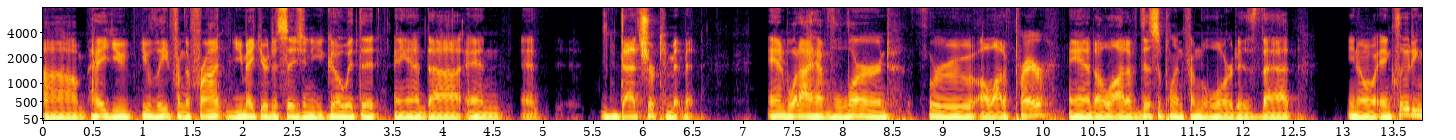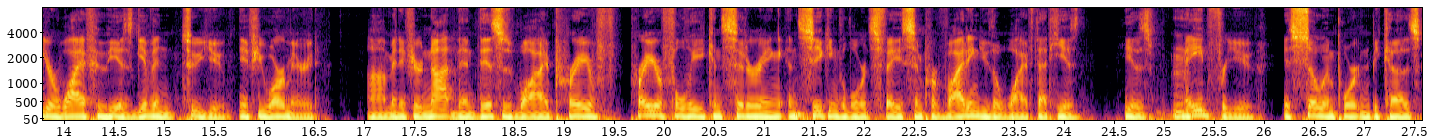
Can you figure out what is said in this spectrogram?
um, hey, you you lead from the front, you make your decision, you go with it, and uh, and and that's your commitment. And what I have learned through a lot of prayer and a lot of discipline from the Lord is that, you know, including your wife, who He has given to you, if you are married, um, and if you're not, then this is why prayer, prayerfully considering and seeking the Lord's face and providing you the wife that He has He has made for you is so important because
